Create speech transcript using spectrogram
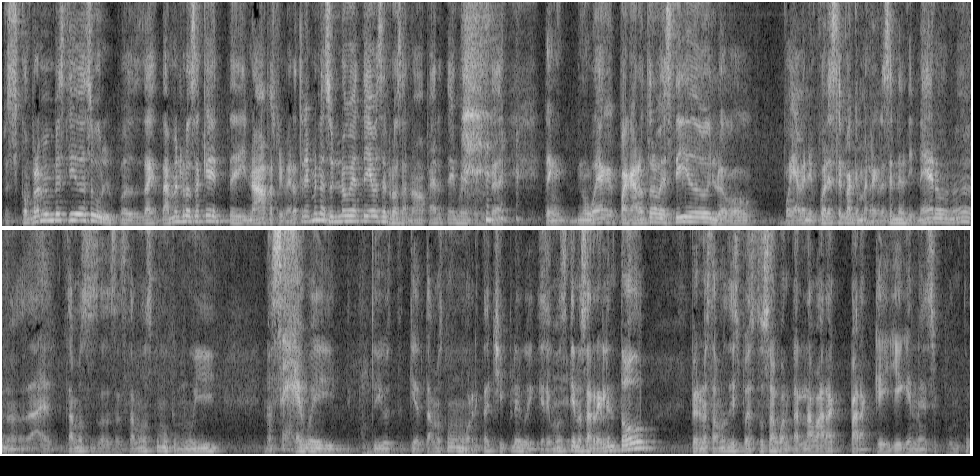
pues cómprame un vestido azul, pues dame el rosa que te di. No, pues primero tráeme el azul y luego ya te llevas el rosa. No, espérate, güey. Pues, o sea, no voy a pagar otro vestido y luego voy a venir por este para que me regresen el dinero, ¿no? no estamos, estamos como que muy, no sé, güey. Digo, que estamos como morrita chiple, güey. Queremos que nos arreglen todo, pero no estamos dispuestos a aguantar la vara para que lleguen a ese punto.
